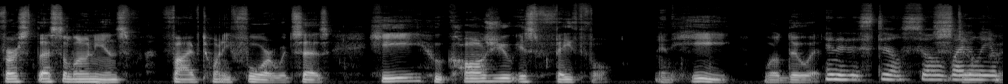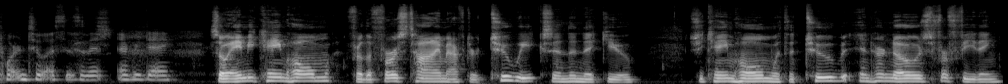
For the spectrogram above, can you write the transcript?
1 Thessalonians 5:24 which says, "He who calls you is faithful, and he will do it." And it is still so Still vitally good. important to us, isn't it? Every day. So Amy came home for the first time after 2 weeks in the NICU. She came home with a tube in her nose for feeding,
